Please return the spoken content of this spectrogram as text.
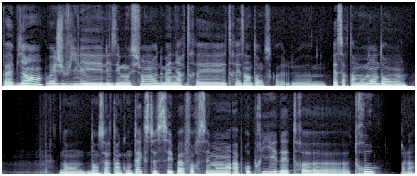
pas bien. Ouais, je vis les, les émotions de manière très très intense. Quoi. À certains moments dans dans, dans certains contextes, c'est pas forcément approprié d'être euh, trop, voilà,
